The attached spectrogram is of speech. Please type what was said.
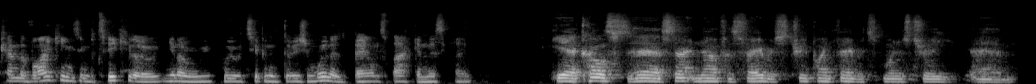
can the Vikings, in particular, you know, we, we were tipping the division winners, bounce back in this game? Yeah, Colts uh, starting off as favourites, three point favourites, minus three. Um,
